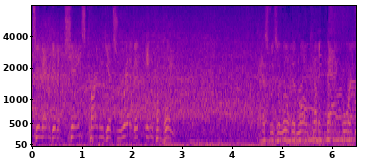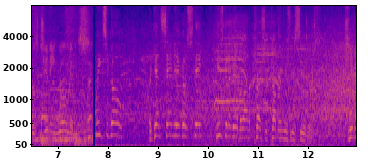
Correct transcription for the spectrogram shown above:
Two men giving chase. Carden gets rid of it. Incomplete. Pass was a little bit low. Coming back for it was Jimmy Williams. Weeks ago against San Diego State, he's going to be able a lot of pressure covering these receivers. Jimmy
